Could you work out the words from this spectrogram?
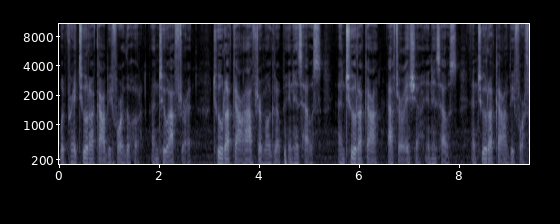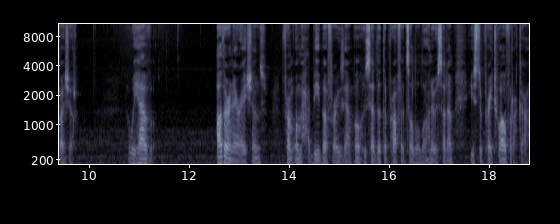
would pray two rak'ah before dhuhr and two after it, two rak'ah after maghrib in his house, and two rak'ah after isha in his house and two rak'ah before fajr. We have other narrations from Umm Habiba, for example, who said that the Prophet ﷺ used to pray 12 rak'ah.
